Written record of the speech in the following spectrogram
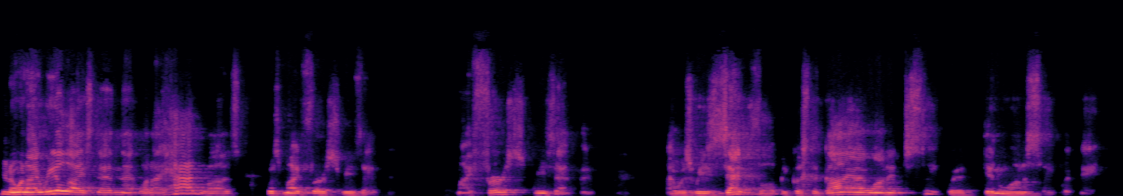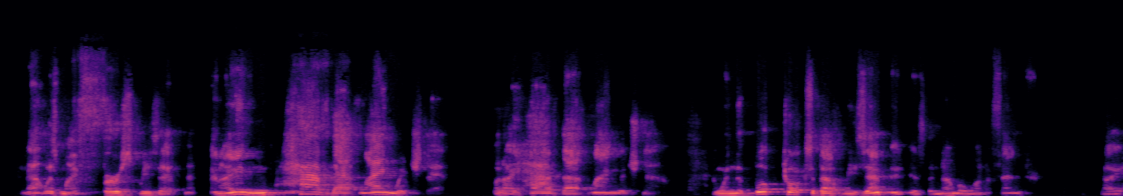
You know, when I realized then that what I had was was my first resentment. My first resentment. I was resentful because the guy I wanted to sleep with didn't want to sleep with me. And that was my first resentment. And I didn't have that language then, but I have that language now. And when the book talks about resentment is the number one offender, right?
